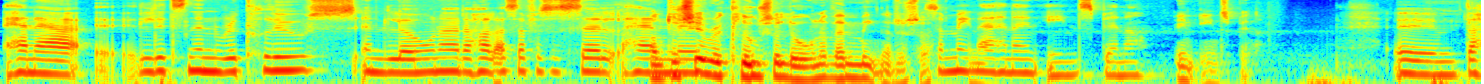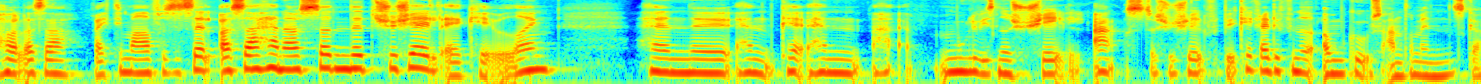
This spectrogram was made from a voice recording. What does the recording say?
han er øh, lidt sådan en recluse, en loner, der holder sig for sig selv. Han, Om du siger øh, recluse og loner, hvad mener du så? Så mener jeg, at han er en enspænder. En enspænder. Øh, der holder sig rigtig meget for sig selv. Og så er han også sådan lidt socialt akavet, ikke? Han, øh, han, kan, han har muligvis noget social angst og social forbi. kan ikke rigtig finde ud af at omgås andre mennesker.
